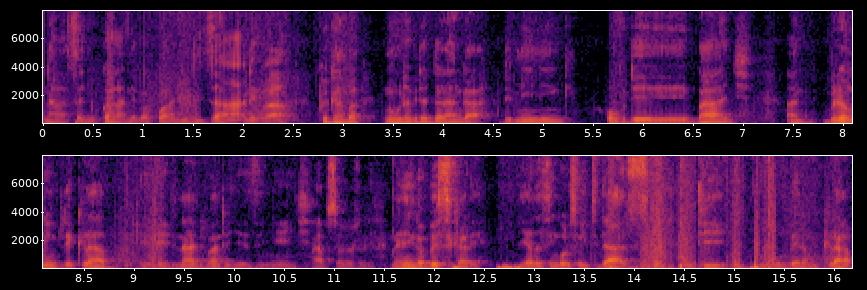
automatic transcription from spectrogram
Nasanyuka ne bakwaniriza ne ba kwegamba nolabira ddala nga the meaning of the badge and belonging to the club e- erina advantages nyingi. Absolutely. Naye nga basically the other thing also it does nti obeera mu club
